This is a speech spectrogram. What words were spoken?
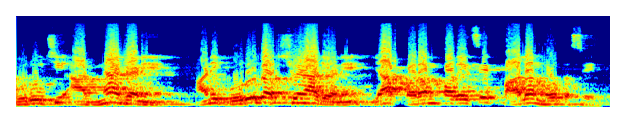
गुरुची आज्ञा देणे आणि गुरुदक्षिणा देणे या परंपरेचे पालन होत असे.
